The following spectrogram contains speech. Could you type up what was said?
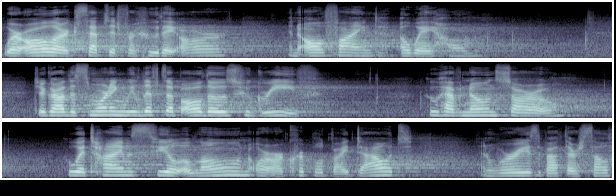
where all are accepted for who they are and all find a way home. Dear God, this morning we lift up all those who grieve, who have known sorrow, who at times feel alone or are crippled by doubt and worries about their self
